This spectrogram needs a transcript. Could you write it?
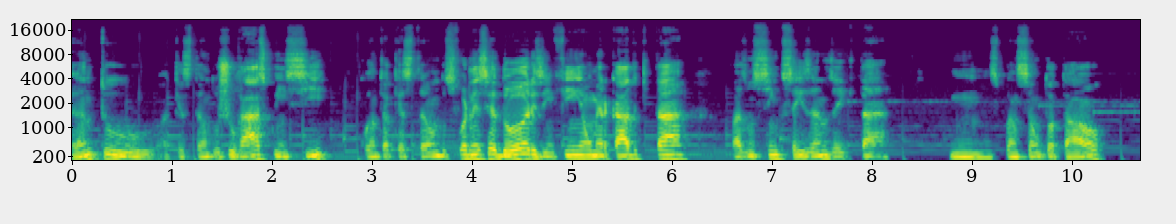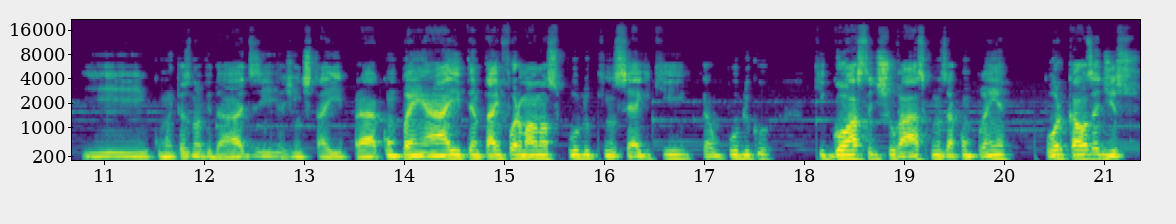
tanto a questão do churrasco em si, quanto a questão dos fornecedores, enfim, é um mercado que está faz uns 5, 6 anos aí que está em expansão total e com muitas novidades. E a gente está aí para acompanhar e tentar informar o nosso público que nos segue, que é um público que gosta de churrasco, nos acompanha por causa disso.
